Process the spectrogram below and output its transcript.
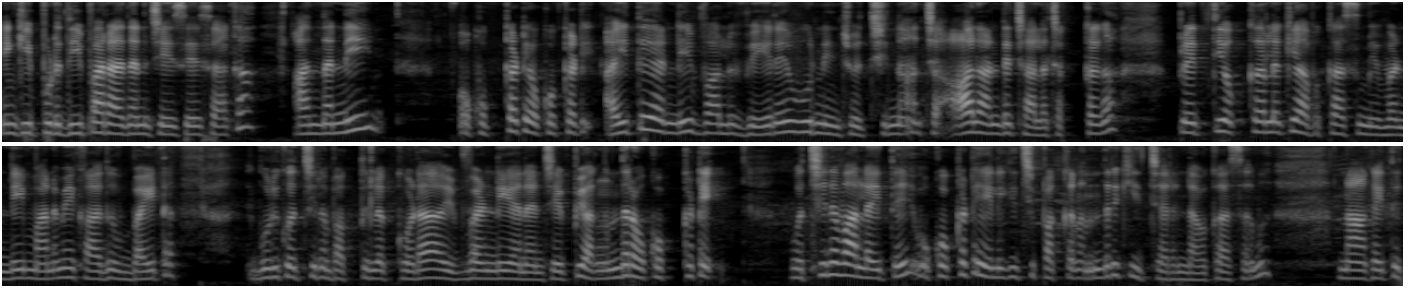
ఇంక ఇప్పుడు దీపారాధన చేసేసాక అందరినీ ఒక్కొక్కటి ఒక్కొక్కటి. అయితే అండి వాళ్ళు వేరే ఊరు నుంచి వచ్చిన చాలా అంటే చాలా చక్కగా ప్రతి ఒక్కరికి అవకాశం ఇవ్వండి. మనమే కాదు బయట గుడికి వచ్చిన భక్తులకు కూడా ఇవ్వండి అని అని చెప్పి అందరూ ఒక్కొక్కటే. వచ్చిన వాళ్ళైతే ఒక్కొక్కటే వెలిగించి పక్కన అందరికీ ఇచ్చారండి అవకాశం. నాకైతే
